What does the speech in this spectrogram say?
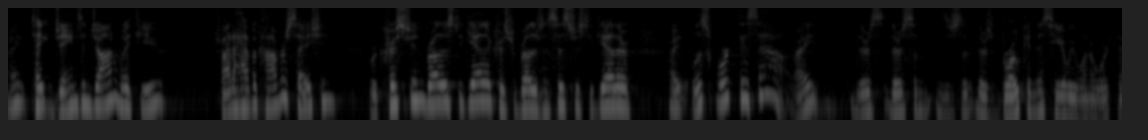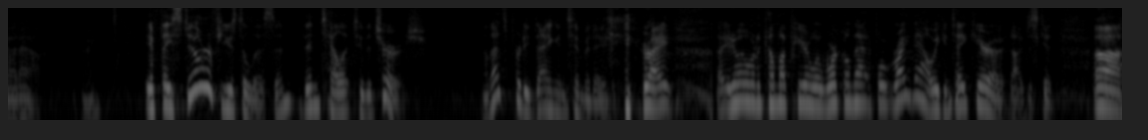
right, take James and John with you. Try to have a conversation. We're Christian brothers together, Christian brothers and sisters together, right? Let's work this out, right? There's, there's, some, there's, there's brokenness here. We want to work that out, right? If they still refuse to listen, then tell it to the church. Now, that's pretty dang intimidating, right? Uh, anyone want to come up here and we'll work on that? Right now, we can take care of it. No, just kidding. Uh,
